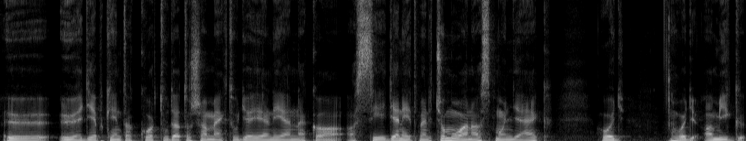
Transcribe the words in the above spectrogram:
ő, ő egyébként akkor tudatosan meg tudja élni ennek a, a szégyenét, mert csomóan azt mondják, hogy, hogy amíg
